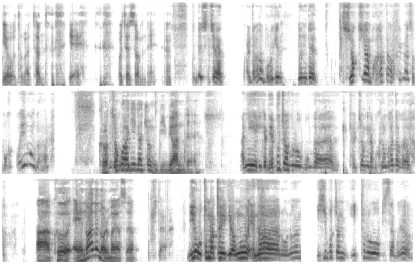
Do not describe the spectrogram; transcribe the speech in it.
이 오토마탄 예 어쩔 수 없네 응. 근데 진짜 알다가도 모르겠는데 지역 제한 막았다가 풀면서 뭐가 꼬인 건가? 그렇다고 내부적으로? 하기가 좀 미묘한데. 아니 그러니까 내부적으로 뭔가 결정이나 뭐 그런 거 하다가 아, 그 엔화는 얼마였어요? 봅시다. 니어 오토마타의 경우 엔화로는 25.2% 비싸고요.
